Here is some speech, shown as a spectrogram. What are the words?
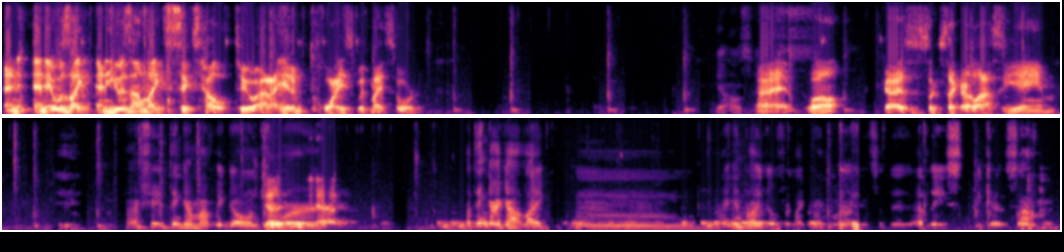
And and it was like, and he was on like six health too, and I hit him twice with my sword. Yeah. All right, well, guys, this looks like our last game. I actually think I might be going for. Yeah. I think I got like. Hmm, I can probably go for like 10 more minutes of this at least because um,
